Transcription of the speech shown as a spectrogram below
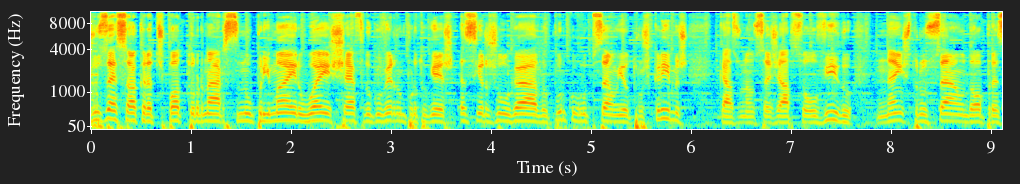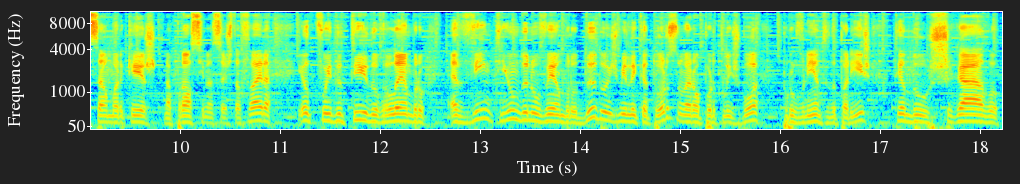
José Sócrates pode tornar-se no primeiro ex-chefe do governo português a ser julgado por corrupção e outros crimes, caso não seja absolvido na instrução da Operação Marquês na próxima sexta-feira. Ele foi detido, relembro, a 21 de novembro de 2014 no aeroporto de Lisboa, proveniente de Paris, tendo chegado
